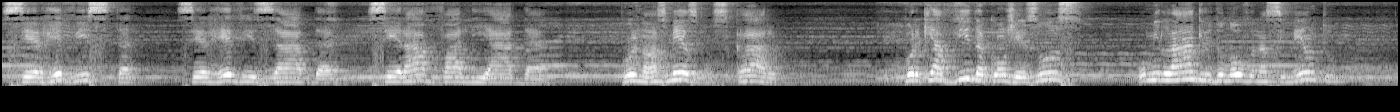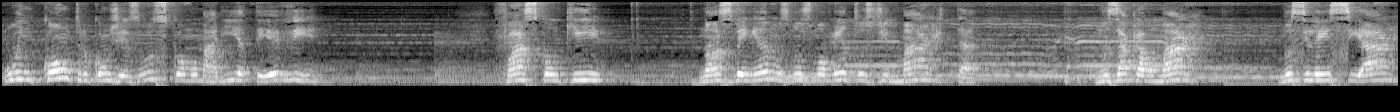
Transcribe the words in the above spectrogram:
ser revista, ser revisada, ser avaliada por nós mesmos, claro. Porque a vida com Jesus, o milagre do novo nascimento, o encontro com Jesus, como Maria teve, faz com que nós venhamos nos momentos de Marta nos acalmar, nos silenciar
